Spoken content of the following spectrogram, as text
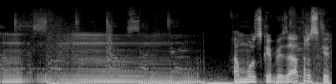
М, А музыка без авторских?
